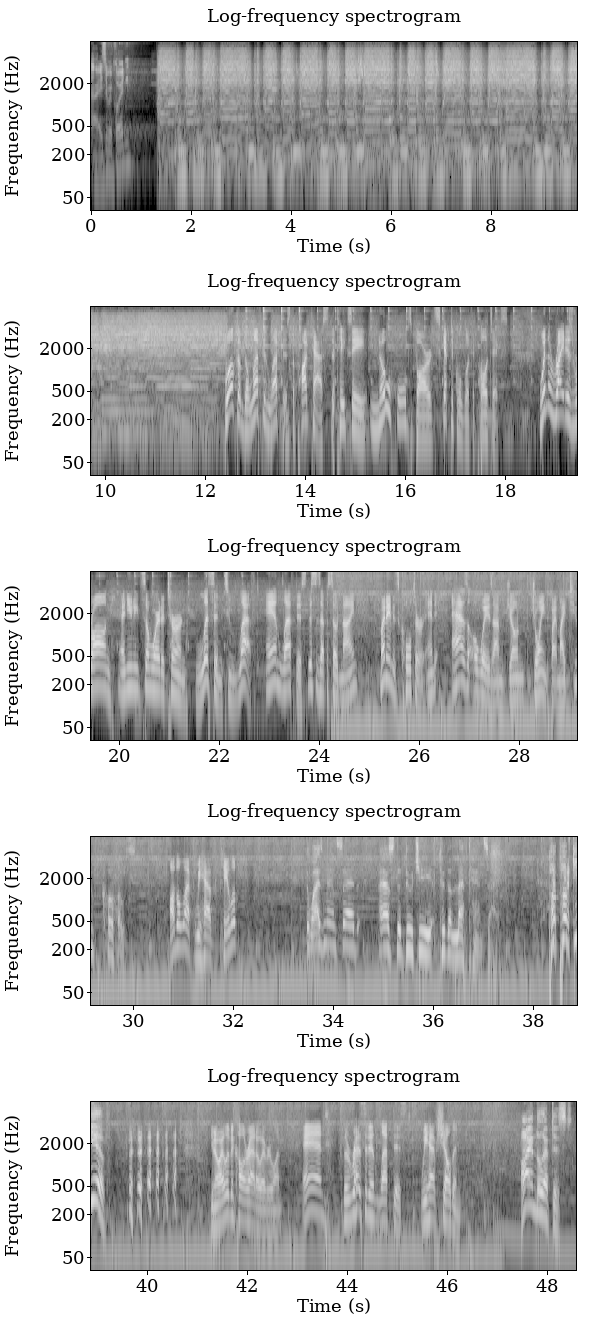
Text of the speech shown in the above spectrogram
All right, is it recording? Welcome to Left and Leftist, the podcast that takes a no holds barred, skeptical look at politics. When the right is wrong and you need somewhere to turn, listen to Left and Leftist. This is episode 9. My name is Coulter, and as always, I'm jo- joined by my two co hosts. On the left, we have Caleb. The wise man said, pass the Dutchie to the left hand side. Puff Puff give. You know, I live in Colorado, everyone. And the resident leftist, we have Sheldon. I am the leftist.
